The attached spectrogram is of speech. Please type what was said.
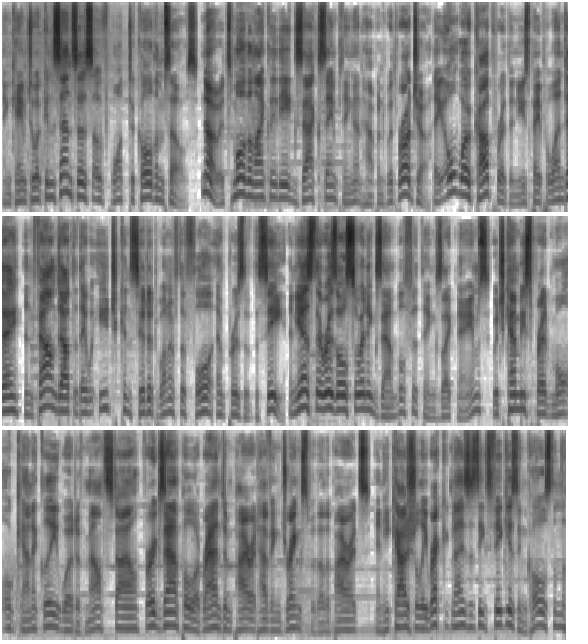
and came to a consensus of what to call themselves. No, it's more than likely the exact same thing that happened with Roger. They all woke up, read the newspaper one day, and found out that they were each considered one of the four emperors of the sea. And yes, there is also an example for things like names, which can be spread more organically, word of mouth style. For example, a random pirate having drinks with other pirates, and he casually recognizes these figures and calls them the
